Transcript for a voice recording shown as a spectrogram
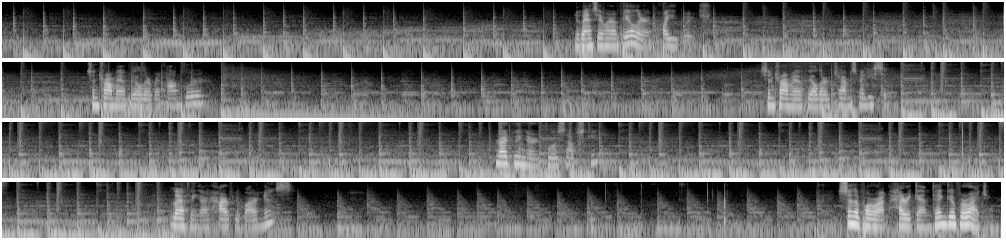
Defensive midfielder Højbjerg. Central midfielder Bentancur. Central midfielder James Maddison. Right winger Kulusevski. Left winger Harvey Barnes. Center forward Harry Kane. Thank you for watching.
